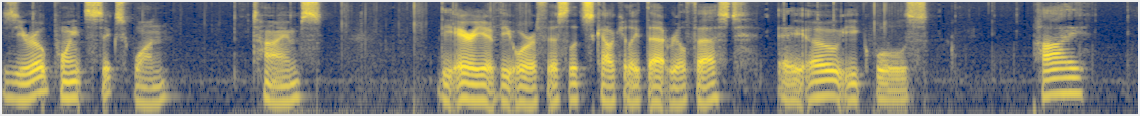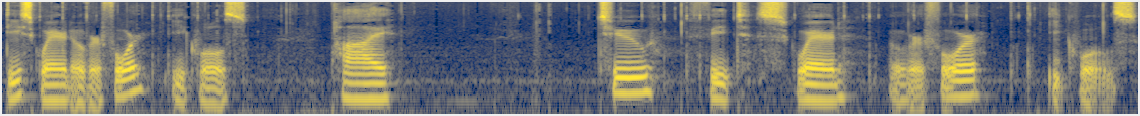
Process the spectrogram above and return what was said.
0.61 times the area of the orifice. Let's calculate that real fast. AO equals pi d squared over 4 equals pi 2 feet squared over 4 equals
